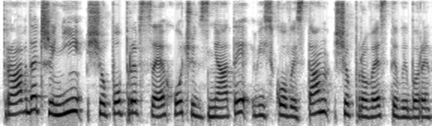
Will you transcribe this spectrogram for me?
Правда чи ні, що, попри все, хочуть зняти військовий стан, щоб провести вибори?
